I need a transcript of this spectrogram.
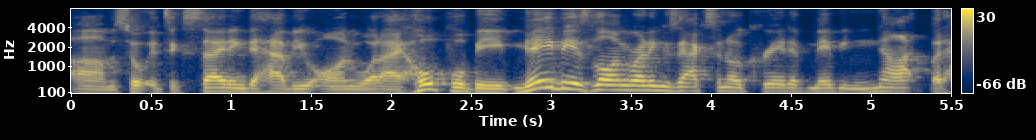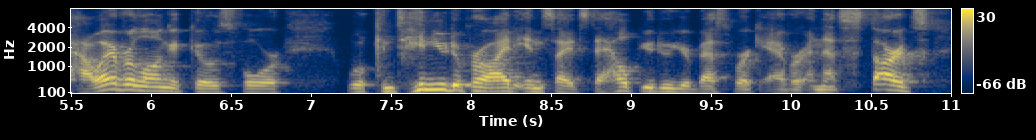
Um, so it's exciting to have you on what I hope will be maybe as long running as Accidental Creative, maybe not, but however long it goes for, we'll continue to provide insights to help you do your best work ever. And that starts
